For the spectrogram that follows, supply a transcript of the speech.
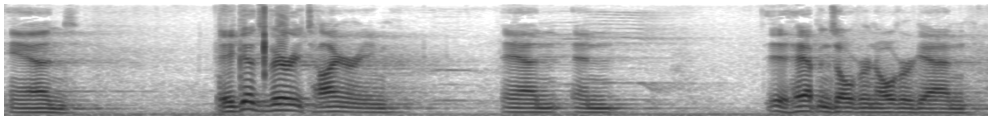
And it gets very tiring, and, and it happens over and over again.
